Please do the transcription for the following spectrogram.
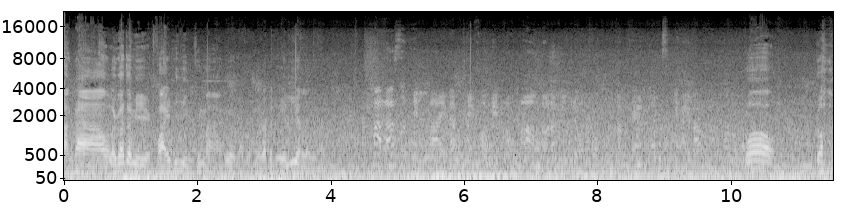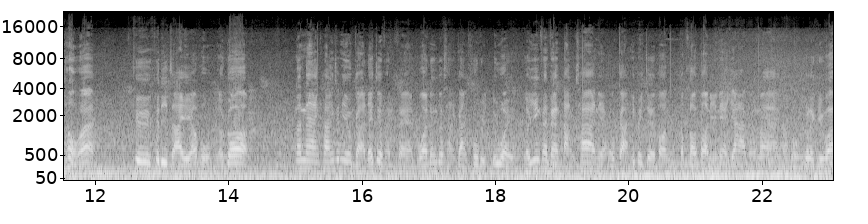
ต่างดาว แล้วก็จะมีไฟที่ยิงขึ้นมาด้วยครับผมเหมือนแบบเป็นเอเลี่ยนอะไรอย่างเงี้ย ค่ะล่าสุดเห็นไลฟ์แบบขายของในเผาเปล่าเนาะแล้วมีวิดีโอลงคุยกับแฟนเรารู้สึกยังไงบ้างคะก็ก็บอกว่าคือคือดีใจครับผม แล้วก็นานๆครั้งจะมีโอกาสได้เจอแฟนๆเพราะว่าเนื่องด้วยสถานการณ์โควิดด้วย แล้วยิ่งแฟนๆต่างชาติเนี่ยโอกาสที่ไปเจอตอนกับเขาตอนนี้เนี่ยยากมากๆครับผมก็เลยคิดว่า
